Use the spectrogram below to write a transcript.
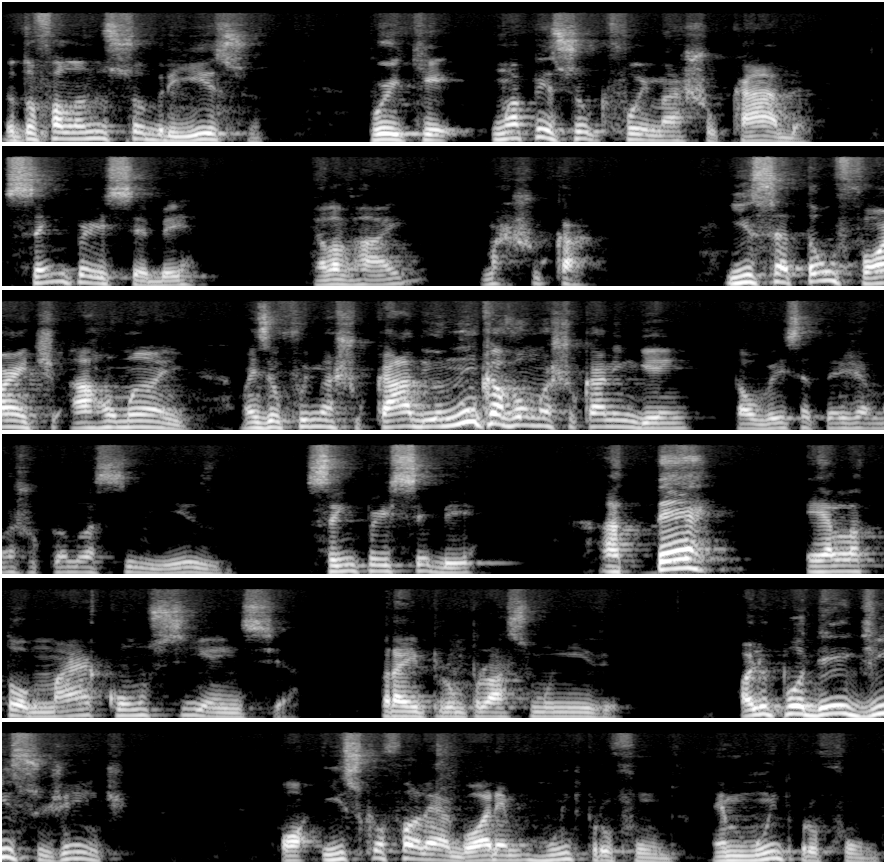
Eu estou falando sobre isso porque uma pessoa que foi machucada, sem perceber, ela vai machucar. E isso é tão forte. Ah, Romani, mas eu fui machucado e eu nunca vou machucar ninguém. Talvez você esteja machucando a si mesmo, sem perceber. Até ela tomar consciência para ir para um próximo nível. Olha o poder disso, gente. Ó, isso que eu falei agora é muito profundo. É muito profundo.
